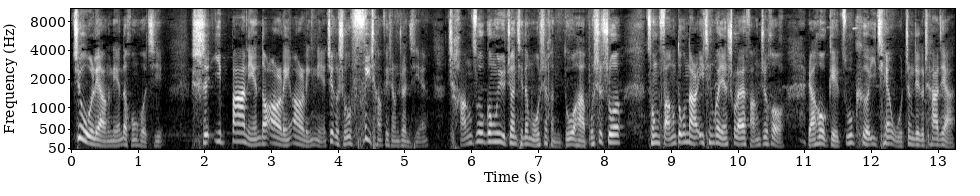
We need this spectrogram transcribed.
就两年的红火期，是一八年到二零二零年，这个时候非常非常赚钱。长租公寓赚钱的模式很多哈，不是说从房东那儿一千块钱收来房之后，然后给租客一千五挣这个差价，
